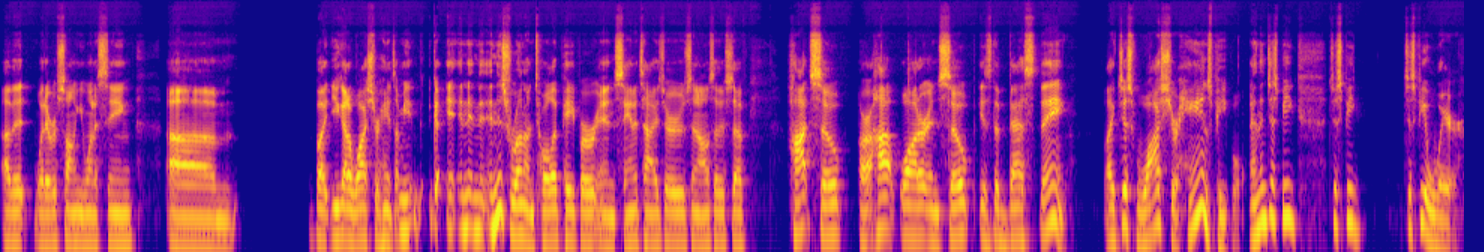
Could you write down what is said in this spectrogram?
of it, whatever song you want to sing. Um, but you got to wash your hands. I mean, in, in, in this run on toilet paper and sanitizers and all this other stuff, hot soap or hot water and soap is the best thing. Like just wash your hands, people, and then just be, just be, just be aware.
